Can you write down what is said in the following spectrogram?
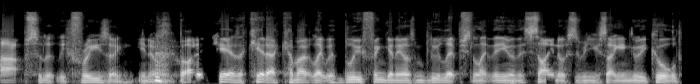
absolutely freezing, you know. but I didn't care as a kid. I come out like with blue fingernails and blue lips, and like the you know the cyanosis when you're starting getting really cold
